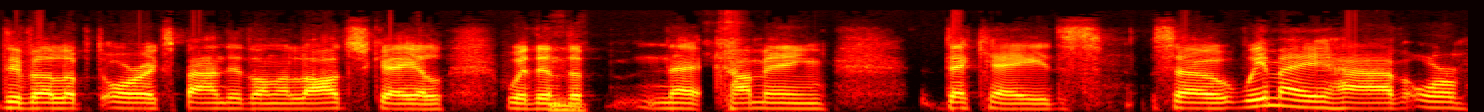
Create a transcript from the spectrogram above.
developed or expanded on a large scale within mm. the ne- coming decades. So we may have, or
